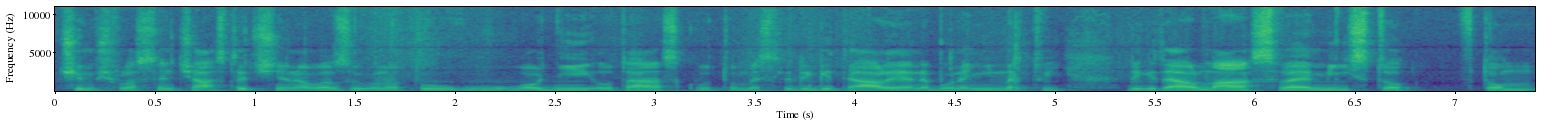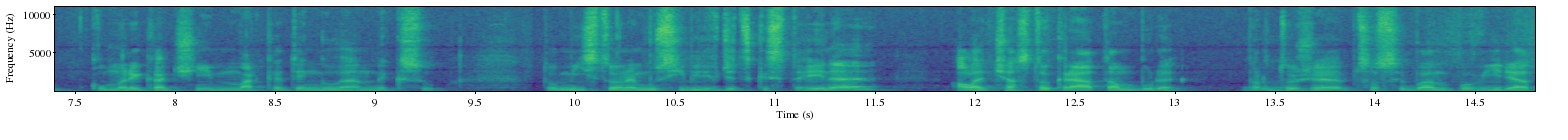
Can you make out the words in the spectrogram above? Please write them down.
čímž vlastně částečně navazuju na tu úvodní otázku, to jestli digitál je nebo není mrtvý. Digitál má své místo v tom komunikačním marketingovém mixu. To místo nemusí být vždycky stejné, ale častokrát tam bude. Protože, co si budeme povídat,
